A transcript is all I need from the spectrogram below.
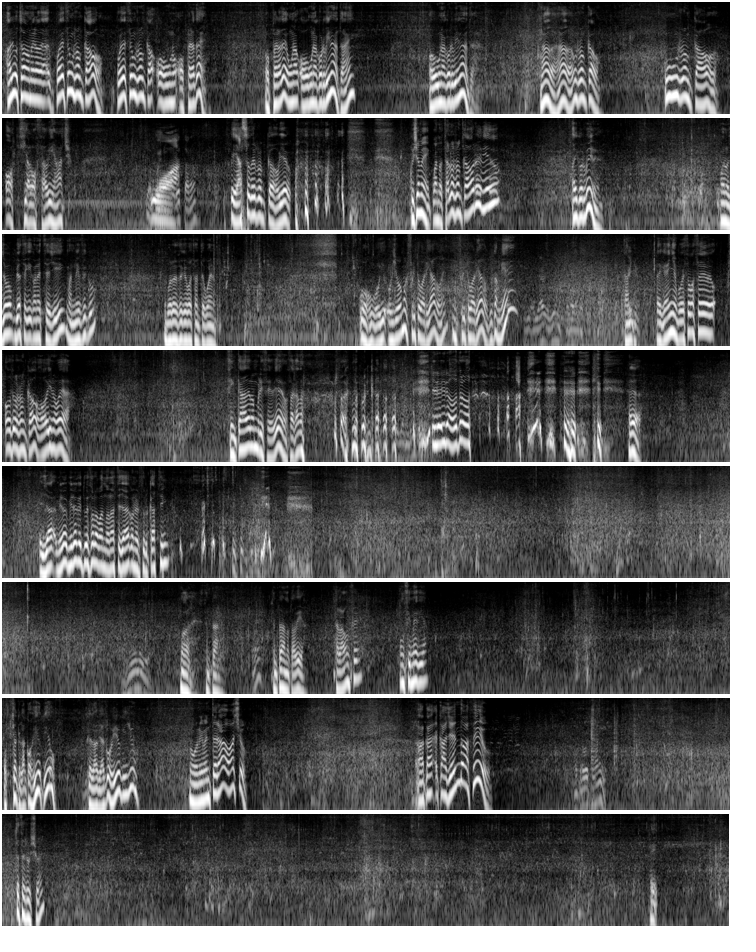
Algo estaba merodeando. Puede ser un roncao. Puede ser un roncao. O uno. O espérate. O espérate, una, o una corvinata, ¿eh? O una corvinata. Nada, nada, un roncao. Un roncao. Hostia, lo sabía, macho. ¿no? Pedazo de roncao, viejo. Escúchame, cuando están los roncadores, viejo, hay corvines. Bueno, yo voy a seguir con este G, magnífico. Me parece que es bastante bueno. Oh, hoy, llevamos el frito variado, ¿eh? Un frito variado. ¿Tú también? Tan pequeño, pues eso va a ser otro roncao. Hoy no veas. Sin caja de lombrices, viejo, sacando, sacando roncao. Ir a ir a otro. Mira. Y ya, mira, mira que tú eso lo abandonaste ya con el surcasting. Vale, temprano. Temprano todavía. Hasta las 11, 11 y media. Hostia, que la ha cogido, tío. Que la había cogido, Quillo. No, ni me he enterado, macho. Ah, ca- cayendo así. ¿o? ¿Otra vez ahí? Esto es cerrucho, ¿eh?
